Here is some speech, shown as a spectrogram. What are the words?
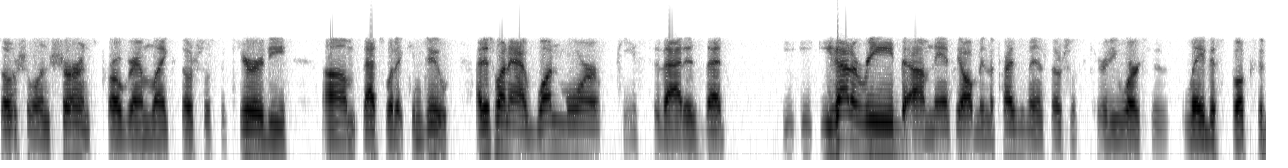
social insurance program like Social Security. Um, that's what it can do. I just want to add one more piece to that is that y- y- you got to read um, Nancy Altman, the president of Social Security Works' latest book, The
